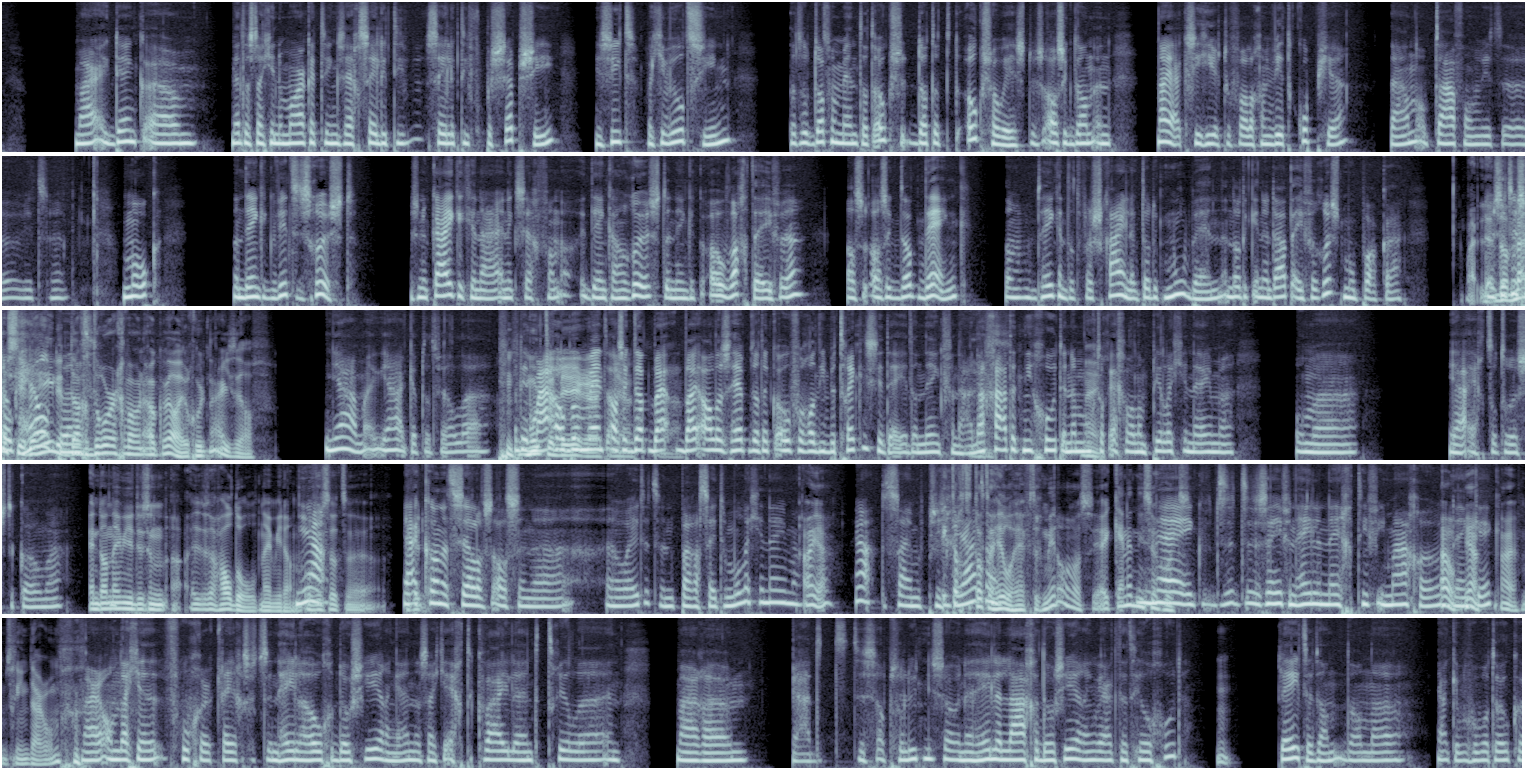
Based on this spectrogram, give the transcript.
Maar ik denk, ehm, net als dat je in de marketing zegt selectief, selectieve perceptie, je ziet wat je wilt zien, dat op dat moment dat, ook, zo- dat het ook zo is. Dus als ik dan een, nou ja, ik zie hier toevallig een wit kopje staan op tafel, een wit, eh, wit eh, mok, dan denk ik wit is rust. Dus nu kijk ik ernaar en ik zeg van, ik denk aan rust, dan denk ik, oh wacht even, als, als ik dat denk, dan betekent dat waarschijnlijk dat ik moe ben en dat ik inderdaad even rust moet pakken. Maar Dus is luister je de hele dag door gewoon ook wel heel goed naar jezelf. Ja, maar ja, ik heb dat wel. eh, Moeten maar op het moment als ja. ik dat bij, bij alles heb, dat ik overal die betrekkingsideeën, dan denk ik van nou, dan gaat het niet goed en dan moet Nee. ik toch echt wel een pilletje nemen om eh, ja, echt tot rust te komen. En dan neem je dus een, eh, een haldol, neem je dan? Ja. Of is dat, eh, Ja, ik kan het zelfs als een, eh, hoe heet het, een paracetamolletje nemen. Oh ja? Ja, dat zijn mijn Ik psychiater. dacht dat dat een heel heftig middel was. Ja, ik ken het niet zo nee, goed. ik, het is even een hele negatief imago, Oh, denk ja. ik. Ah, ja, misschien daarom. Maar omdat je vroeger kregen ze het een hele hoge dosering en dan zat je echt te kwijlen en te trillen. En, maar ehm, ja, dat, dat is absoluut niet zo. In een hele lage dosering werkt het heel goed. Hm. Beter dan, dan ja, ik heb bijvoorbeeld ook,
